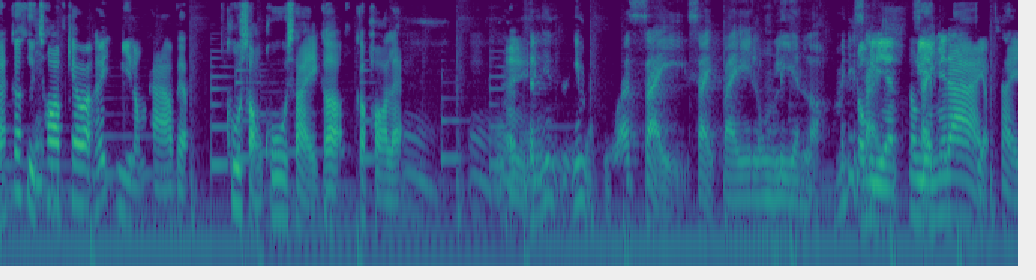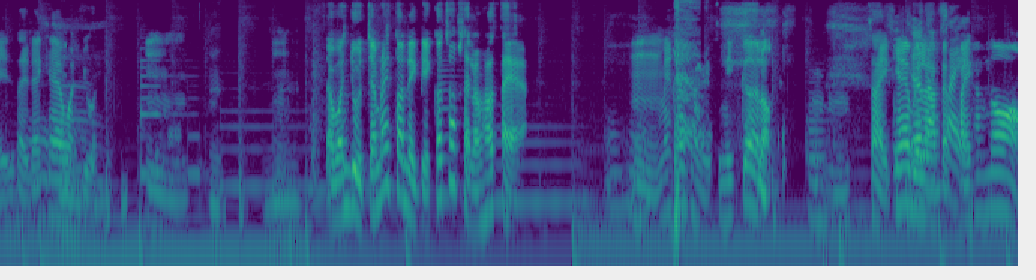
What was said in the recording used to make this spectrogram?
นะ ก็คือชอบแค่ว่าเฮ้ยมีรองเท้าแบบคู่สองคู่ใส่ก็ก็พอแล้วอืมอืมเออแต่นี่นี่หมายถึงว่าใส่ใส่ไปโรงเรียนเหรอ ไม่ได้โรงใส่เรียนโรงเรียนไม่ได้เสียบใส่ใส่ได้แค่วันหยุดอืมอืมแต่วันหยุดจำได้ตอนเด็กๆก็ชอบใส่รองเท้าแตะอืมอืมไม่ค่อยใส่สนิเกอร์หรอกอืม ใส่แค่เวลาแบบไปข้างนอก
